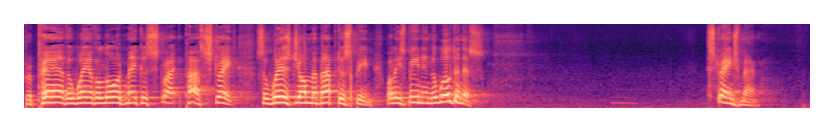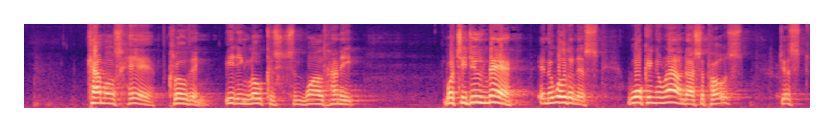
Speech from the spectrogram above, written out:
Prepare the way of the Lord, make his path straight. So, where's John the Baptist been? Well, he's been in the wilderness. Strange man. Camel's hair, clothing, eating locusts and wild honey. What's he doing there in the wilderness? Walking around, I suppose, just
